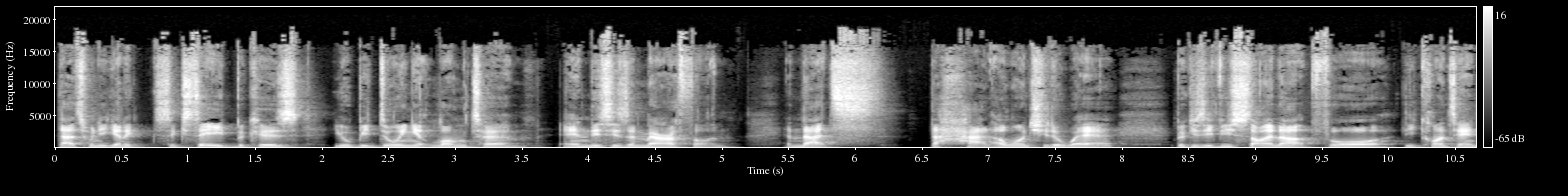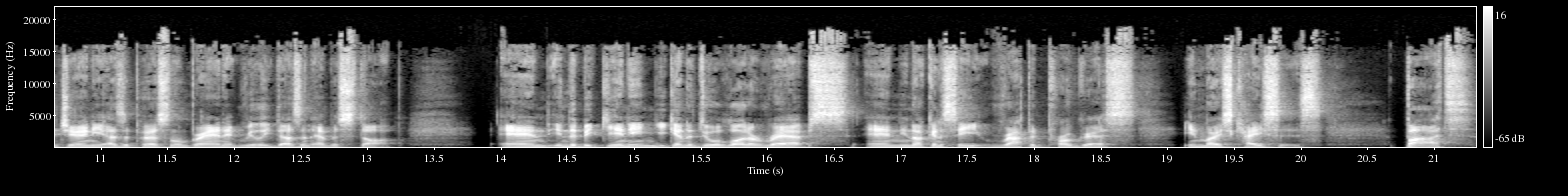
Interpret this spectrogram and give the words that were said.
that's when you're going to succeed because you'll be doing it long term. And this is a marathon. And that's the hat I want you to wear. Because if you sign up for the content journey as a personal brand, it really doesn't ever stop. And in the beginning, you're going to do a lot of reps and you're not going to see rapid progress in most cases. But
